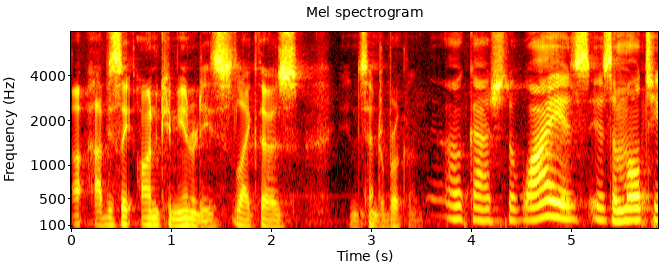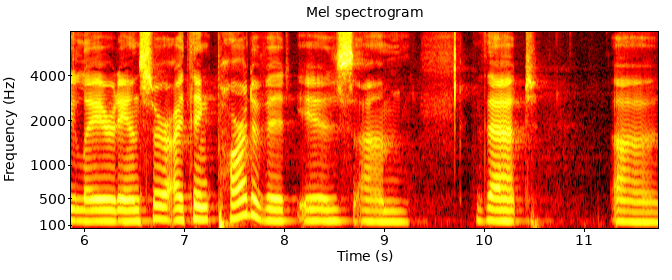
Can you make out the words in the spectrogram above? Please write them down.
obviously on communities like those in central Brooklyn? Oh gosh, the why is, is a multi layered answer. I think part of it is um, that, uh,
